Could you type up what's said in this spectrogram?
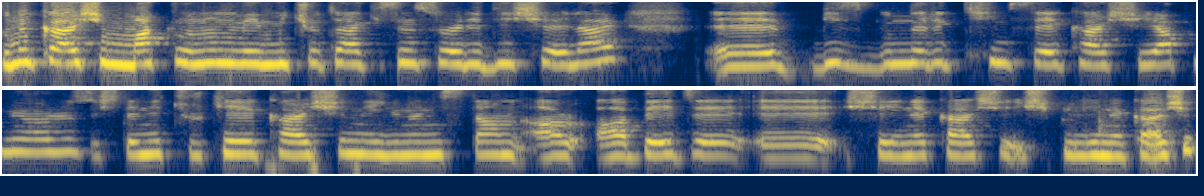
Buna karşı Macron'un ve Mitsotakis'in söylediği şeyler e, biz bunları kimseye karşı yapmıyoruz. İşte ne Türkiye'ye karşı ne Yunanistan, ABD e, şeyine karşı, işbirliğine karşı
